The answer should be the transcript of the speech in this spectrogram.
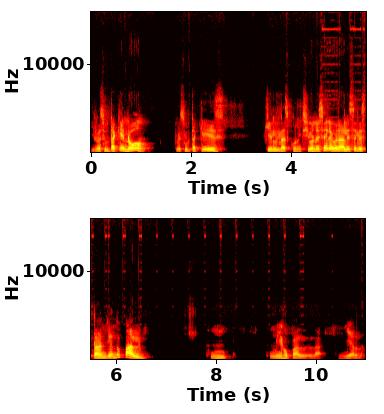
Y resulta que no, resulta que es que las conexiones cerebrales se le están yendo para el... hijo, para la mierda.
